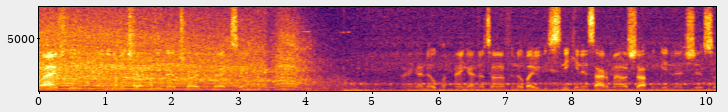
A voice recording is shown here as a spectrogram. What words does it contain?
Well, actually, I need to make sure I get that charger back. So I ain't got no, I ain't got no time for nobody to be sneaking inside of my shop and getting that shit. So.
